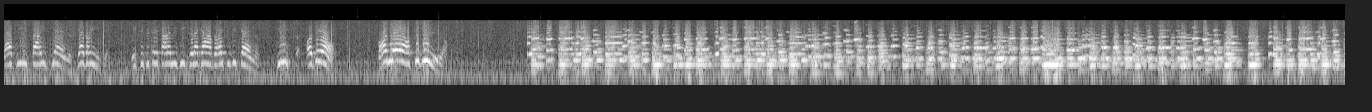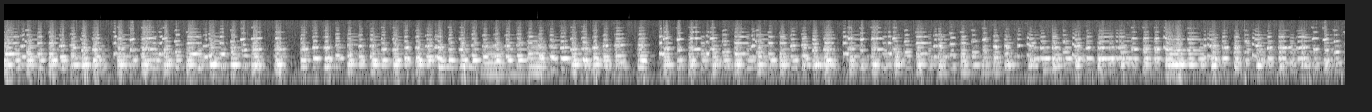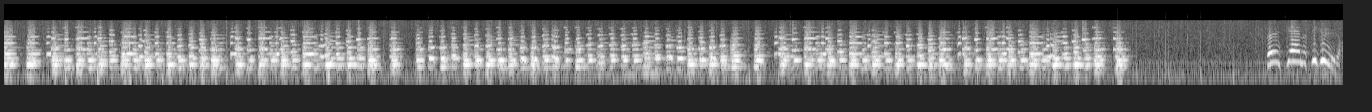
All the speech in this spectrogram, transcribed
La parisienne, quadrille, exécutée par la musique de la garde républicaine, 10 Odéon. Première figure. Deuxième figure.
